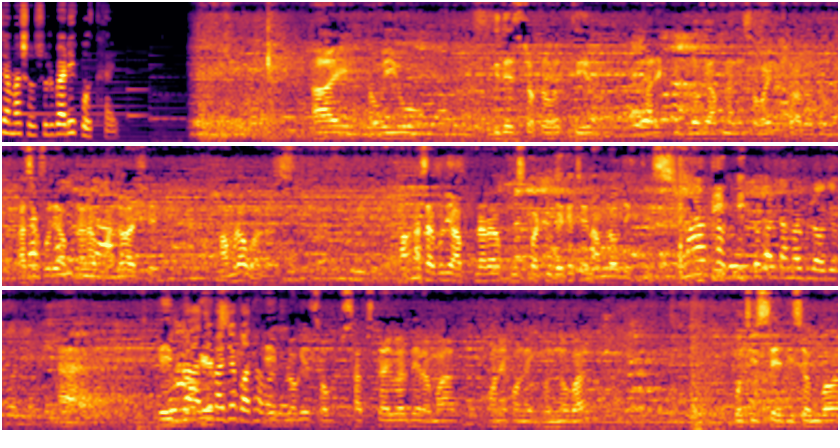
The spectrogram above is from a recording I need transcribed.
যে আমার শ্বশুর বাড়ি কোথায় হাই হাউ ইউ বিদেশ চক্রবর্তীর আরেকটি ব্লগে আপনাদের সবাইকে স্বাগত। আশা করি আপনারা ভালো আছেন। আমরাও ভালো আছি। আশা করি আপনারা পুষ্পাটি দেখেছেন আমরাও দেখতে এসেছি। আমার ব্লগে বললে। হ্যাঁ। এই ব্লগের এই বলে। ব্লগের সব সাবস্ক্রাইবারদের আমার অনেক অনেক ধন্যবাদ। পঁচিশে ডিসেম্বর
